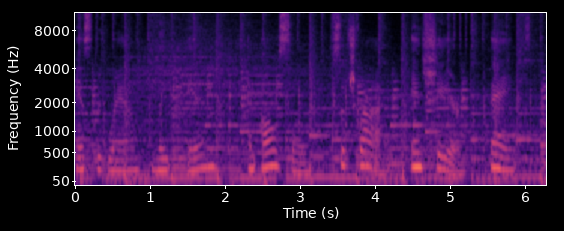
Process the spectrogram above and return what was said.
Instagram, LinkedIn, and also subscribe and share. Thanks.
